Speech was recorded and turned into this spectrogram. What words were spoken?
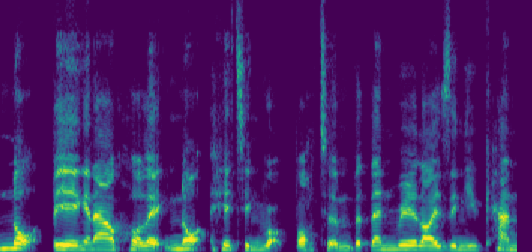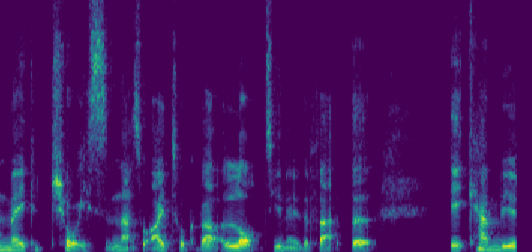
not being an alcoholic, not hitting rock bottom, but then realizing you can make a choice. And that's what I talk about a lot, you know, the fact that it can be a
